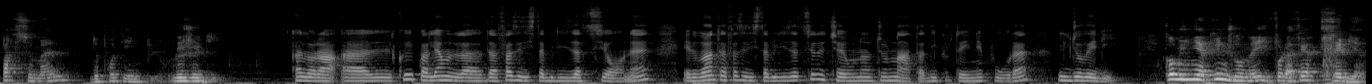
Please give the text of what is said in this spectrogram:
par semaine de protéines pures, le jeudi. Allora, eh, qui parliamo della, della fase di stabilizzazione e durante la fase di stabilizzazione c'è una giornata di proteine pure il giovedì. Comme il n'y a qu'une journée, il faut la faire très bien.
